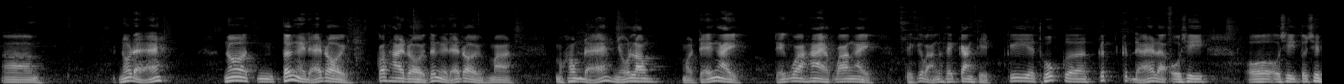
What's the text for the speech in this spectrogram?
à, nó đẻ nó tới ngày đẻ rồi có thai rồi tới ngày đẻ rồi mà mà không đẻ nhổ lông mà trễ ngày trễ qua hai hoặc ba ngày thì các bạn có thể can thiệp cái thuốc uh, kích kích đẻ là oxy oxytocin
